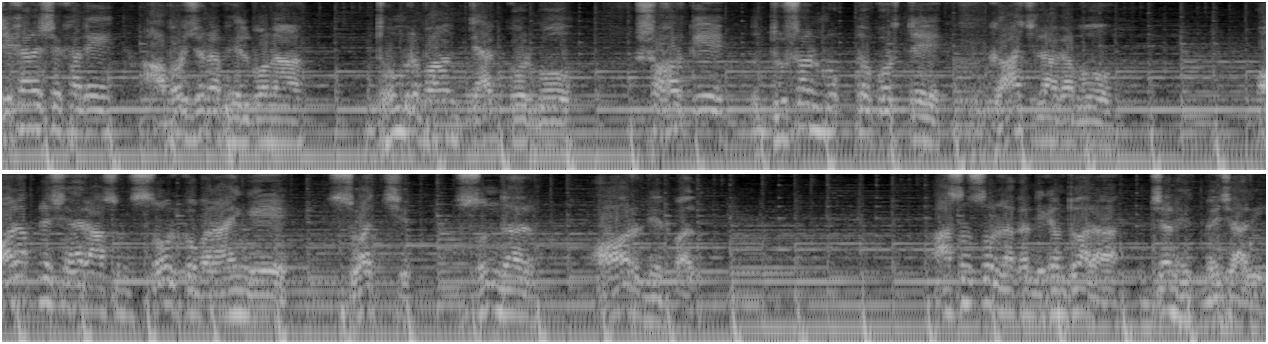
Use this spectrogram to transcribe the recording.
যেখানে সেখানে আবর্জনা ফেলবো না ধূম্রপান ত্যাগ করব শহরকে দূষণ মুক্ত করতে গাছ লাগাবো और अपने शहर आसनसोल को बनाएंगे स्वच्छ सुंदर और निर्मल आसनसोल नगर निगम द्वारा जनहित में जारी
